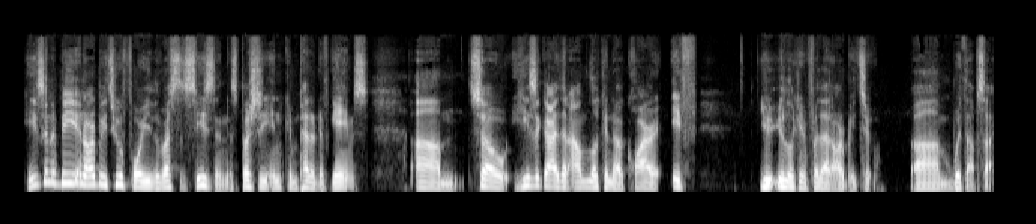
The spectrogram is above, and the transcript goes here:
he's going to be an RB two for you the rest of the season, especially in competitive games. Um, so he's a guy that I'm looking to acquire if you're, you're looking for that RB two um, with upside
